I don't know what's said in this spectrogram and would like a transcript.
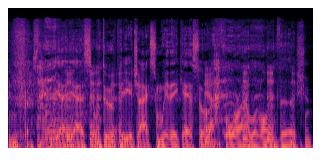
Interesting. Yeah, yeah. So we'll do a Peter Jackson with it, get a sort of Yeah. four hour long version.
